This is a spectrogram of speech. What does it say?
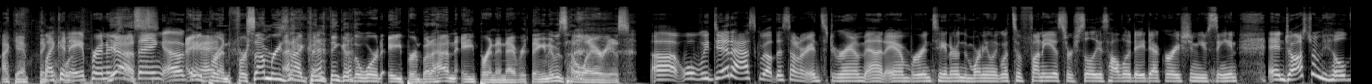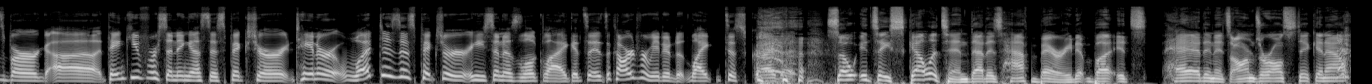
I can't think Like an what- apron or yes, something? Okay. apron. For some reason, I couldn't think of the word apron, but it had an apron and everything, and it was hilarious. Uh, well, we did ask about this on our Instagram at Amber and Tanner in the morning. Like, what's the funniest or silliest holiday decoration you've seen? And Josh from Healdsburg, uh, thank you for sending us this picture. Tanner, what does this picture he sent us look like? It's it's hard for me to like describe it. So it's a skeleton that is half buried, but its head and its arms are all sticking out.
